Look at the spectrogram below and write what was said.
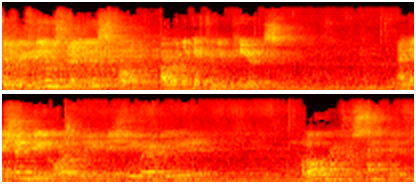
The, the reviews that are useful are what you get from your peers. And they shouldn't be quarterly, they should be whatever you need it. Hello, retrospective.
